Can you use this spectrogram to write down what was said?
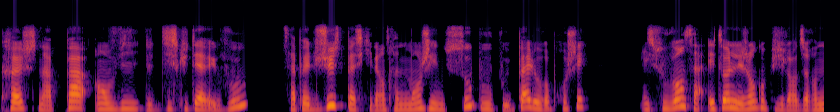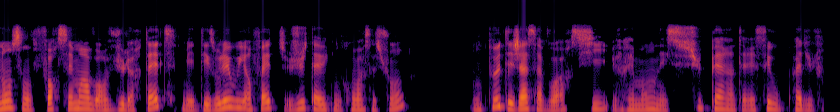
crush n'a pas envie de discuter avec vous, ça peut être juste parce qu'il est en train de manger une soupe, vous pouvez pas lui reprocher. Et souvent, ça étonne les gens qu'on puisse leur dire non sans forcément avoir vu leur tête. Mais désolé, oui, en fait, juste avec une conversation, on peut déjà savoir si vraiment on est super intéressé ou pas du tout.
